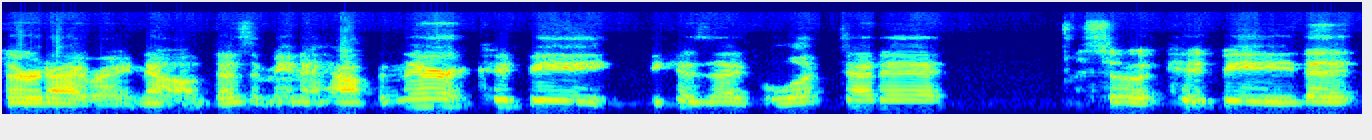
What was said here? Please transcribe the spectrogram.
third eye right now. Doesn't mean it happened there. It could be because I've looked at it. So it could be that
